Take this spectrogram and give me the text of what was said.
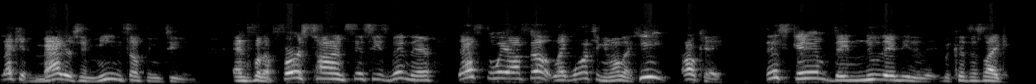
like it matters and means something to you. And for the first time since he's been there, that's the way I felt like watching him. I'm like, he okay, this game, they knew they needed it because it's like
